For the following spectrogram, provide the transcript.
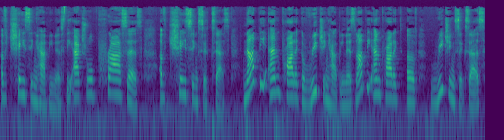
of chasing happiness, the actual process of chasing success, not the end product of reaching happiness, not the end product of reaching success,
